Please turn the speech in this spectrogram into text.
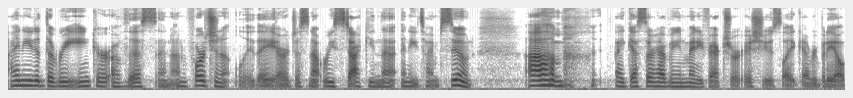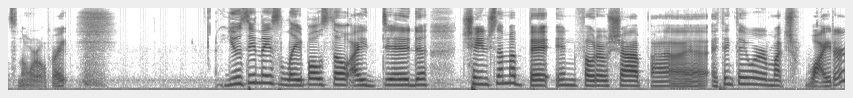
I needed the re-inker of this, and unfortunately they are just not restocking that anytime soon. Um, I guess they're having manufacturer issues like everybody else in the world, right? Using these labels, though, I did change them a bit in Photoshop. Uh, I think they were much wider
